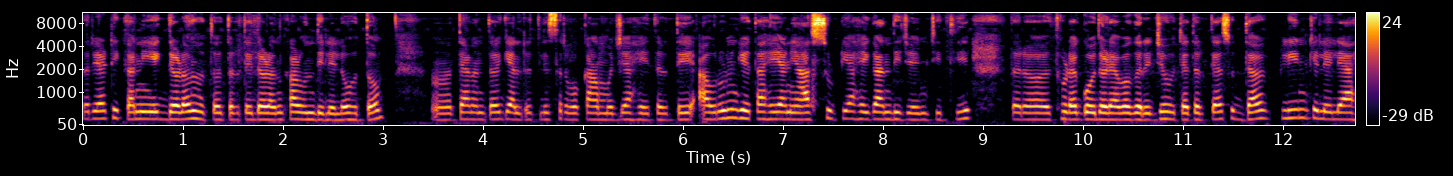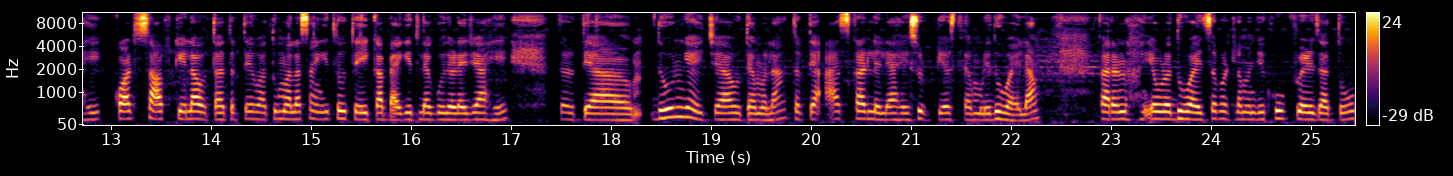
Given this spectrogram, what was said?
तर या ठिकाणी एक दळण होतं तर ते दळण काढून दिलेलं होतं. त्यानंतर गॅलरीतले सर्व कामं जे आहे तर ते आवरून घेत आहे आणि आज सुट्टी आहे गांधी जयंतीची तर थोड्या गोदड्या वगैरे जे होत्या तर त्यासुद्धा क्लीन केलेल्या आहे. कॉट साफ केला होता तर तेव्हा तुम्हाला सांगितलं होतं एका बॅगेतल्या गोदड्या ज्या आहे तर त्या धुवून घ्यायच्या होत्या मला. तर त्या आज काढलेल्या आहे सुट्टी असल्यामुळे धुवायला. कारण एवढं धुवायचं म्हटलं म्हणजे खूप वेळ जातो.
